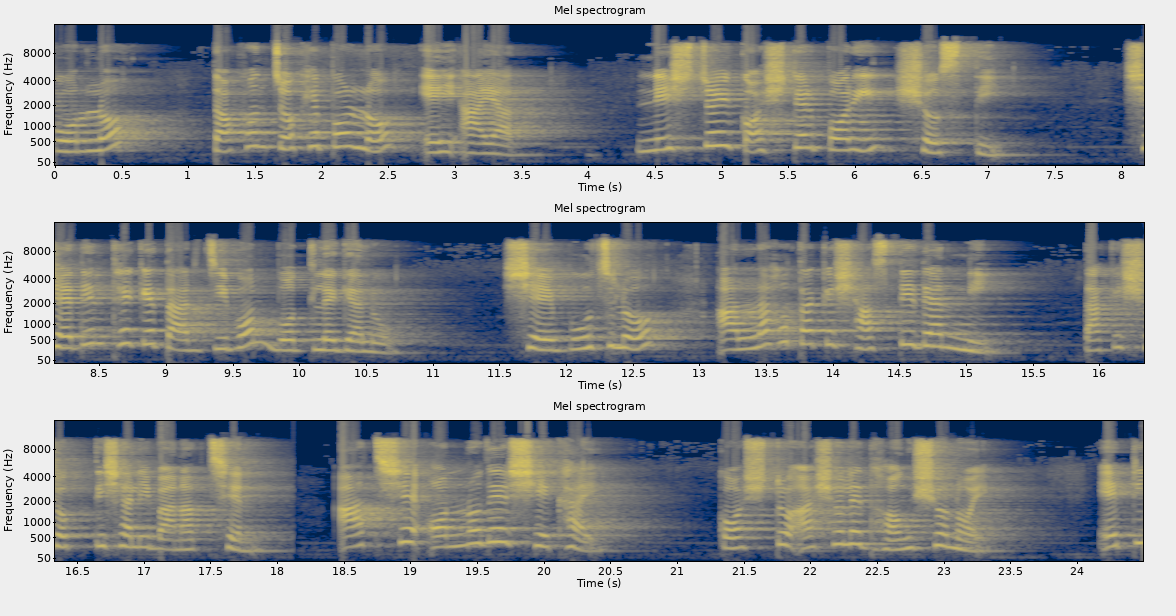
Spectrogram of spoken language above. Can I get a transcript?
পড়ল, তখন চোখে পড়ল এই আয়াত, নিশ্চয়ই কষ্টের পরই স্বস্তি। সেদিন থেকে তার জীবন বদলে গেল। সে বুঝল, আল্লাহ তাকে শাস্তি দেননি। তাকে শক্তিশালী বানাচ্ছেন। আজ সে অন্যদের শেখায়। কষ্ট আসলে ধ্বংস নয়। এটি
